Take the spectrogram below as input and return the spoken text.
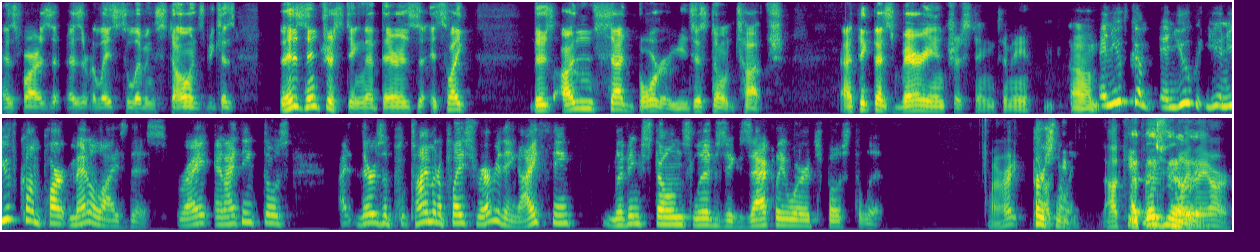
as far as it, as it relates to Living Stones because it is interesting that there's it's like there's unsaid border you just don't touch. I think that's very interesting to me. Um, and you've come and you and you've compartmentalized this right and i think those I, there's a p- time and a place for everything i think living stones lives exactly where it's supposed to live All right. personally I'll keep, I'll keep them the way Additionally- they are.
